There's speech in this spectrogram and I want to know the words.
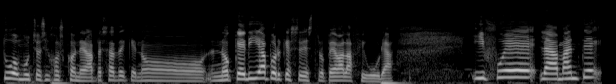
tuvo muchos hijos con él, a pesar de que no, no quería porque se le estropeaba la figura. Y fue la amante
